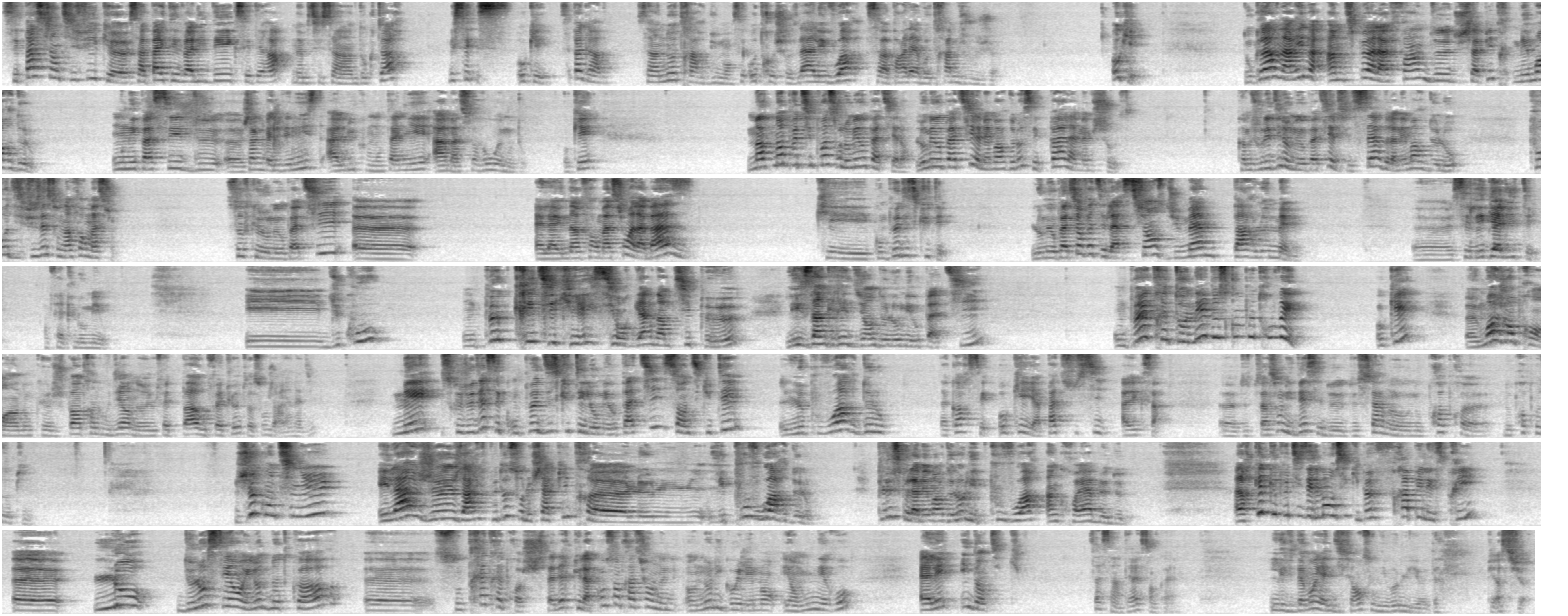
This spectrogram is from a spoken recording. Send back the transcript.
C'est pas scientifique, euh, ça n'a pas été validé, etc., même si c'est un docteur. Mais c'est ok, c'est pas grave. C'est un autre argument, c'est autre chose. Là, allez voir, ça va parler à votre âme, je vous jure. Ok. Donc là, on arrive un petit peu à la fin du chapitre Mémoire de l'eau. On est passé de euh, Jacques Benveniste à Luc Montagnier à Masaru Emoto. Ok? Maintenant, petit point sur l'homéopathie. Alors, l'homéopathie et la mémoire de l'eau, c'est pas la même chose. Comme je vous l'ai dit, l'homéopathie, elle se sert de la mémoire de l'eau pour diffuser son information. Sauf que l'homéopathie, euh, elle a une information à la base qu'on peut discuter. L'homéopathie, en fait, c'est la science du même par le même. Euh, c'est l'égalité, en fait, l'homéo. Et du coup, on peut critiquer, si on regarde un petit peu, les ingrédients de l'homéopathie. On peut être étonné de ce qu'on peut trouver. Ok? Euh, Moi, j'en prends, hein, donc euh, je ne suis pas en train de vous dire ne le faites pas ou faites-le, de toute façon, j'ai rien à dire. Mais ce que je veux dire, c'est qu'on peut discuter l'homéopathie sans discuter le pouvoir de l'eau. D'accord? C'est ok, il n'y a pas de souci avec ça. Euh, de toute façon, l'idée, c'est de, se faire nos, propres, nos propres opinions. Je continue, et là, j'arrive plutôt sur le chapitre euh, les pouvoirs de l'eau. Plus que la mémoire de l'eau, les pouvoirs incroyables de l'eau. Alors, quelques petits éléments aussi qui peuvent frapper l'esprit. Euh, l'eau de l'océan et l'eau de notre corps euh, sont très très proches. C'est-à-dire que la concentration en, oligo-éléments et en minéraux, elle est identique. Ça, c'est intéressant quand même. évidemment, il y a une différence au niveau de l'iode, bien sûr.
